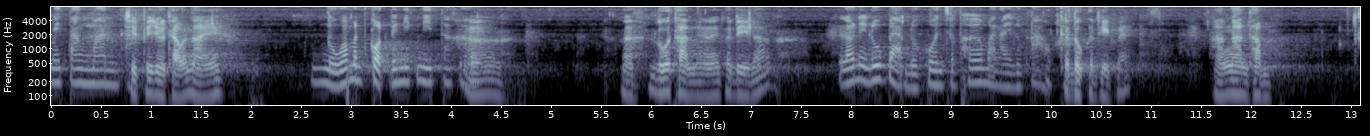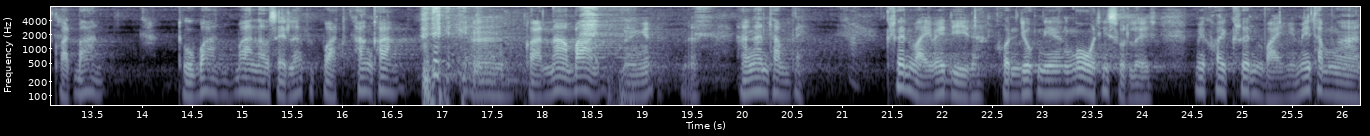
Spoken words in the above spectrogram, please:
ไม่ตั้งมั่นค่ะจิตไปอยู่แถวไหน หนูว่ามันกดไว้นิดๆนะคะเออนะรู้ทันอย่างนั้นก็ดีแล้ว แล้วในรูปแบบหนูควรจะเพิ่มอะไรหรือเปล่ากระดุกกระดิกไว้หางานทำกวาดบ้าน ถูบ้านบ้านเราเสร็จแล้วไปกวาดข้างๆเออกวาดหน้าบ้านอย่างเงี้ยนะหางานทำไป เคลื่อนไหวไว้ดีนะคนยุคนี้โง่ที่สุดเลย ไม่ค่อยเคลื่อนไหวไม่ทำงาน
